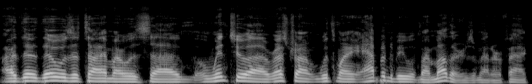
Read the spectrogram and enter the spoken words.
Uh, there, there was a time I was uh, went to a restaurant with my happened to be with my mother, as a matter of fact,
